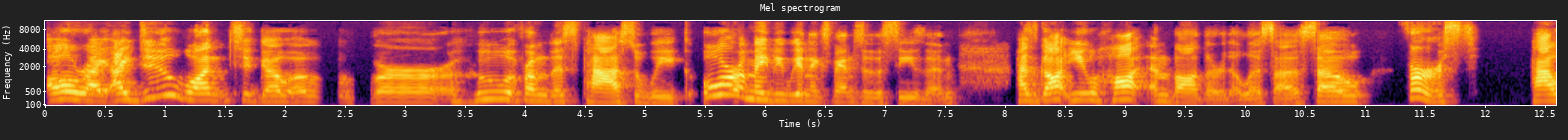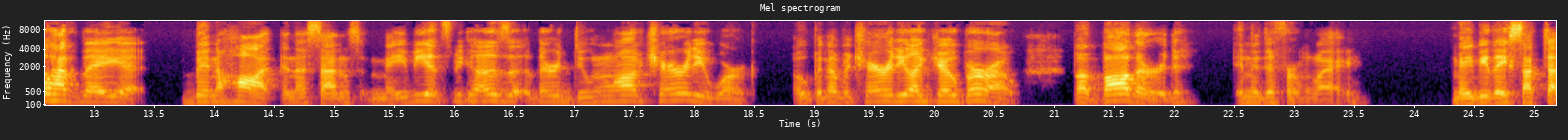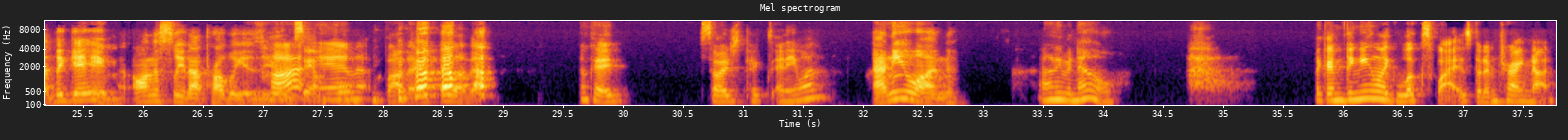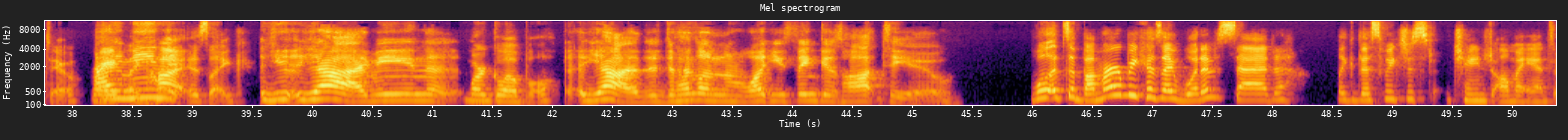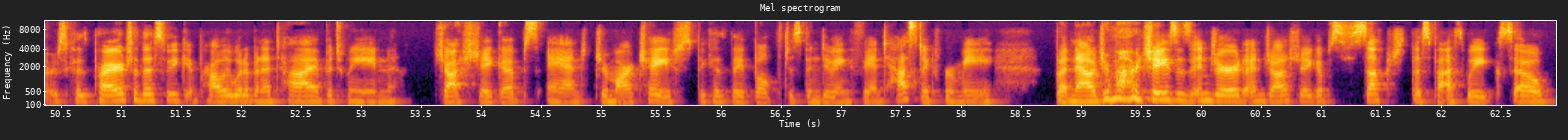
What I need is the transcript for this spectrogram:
All right. I do want to go over who from this past week, or maybe we can expand to the season, has got you hot and bothered, Alyssa. So, first, how have they been hot in a sense? Maybe it's because they're doing a lot of charity work, open up a charity like Joe Burrow, but bothered in a different way. Maybe they sucked at the game. Honestly, that probably is your Hot example. and bothered. I love it. Okay, so I just picked anyone. Anyone. I don't even know. Like I'm thinking like looks wise, but I'm trying not to. Right? mean- like hot is like You, yeah, I mean, more global. Uh, yeah, it depends on what you think is hot to you. Well, it's a bummer because I would have said like this week just changed all my answers because prior to this week, it probably would have been a tie between Josh Jacobs and Ja'Marr Chase because they've both just been doing fantastic for me. But now Ja'Marr Chase is injured and Josh Jacobs sucked this past week. So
